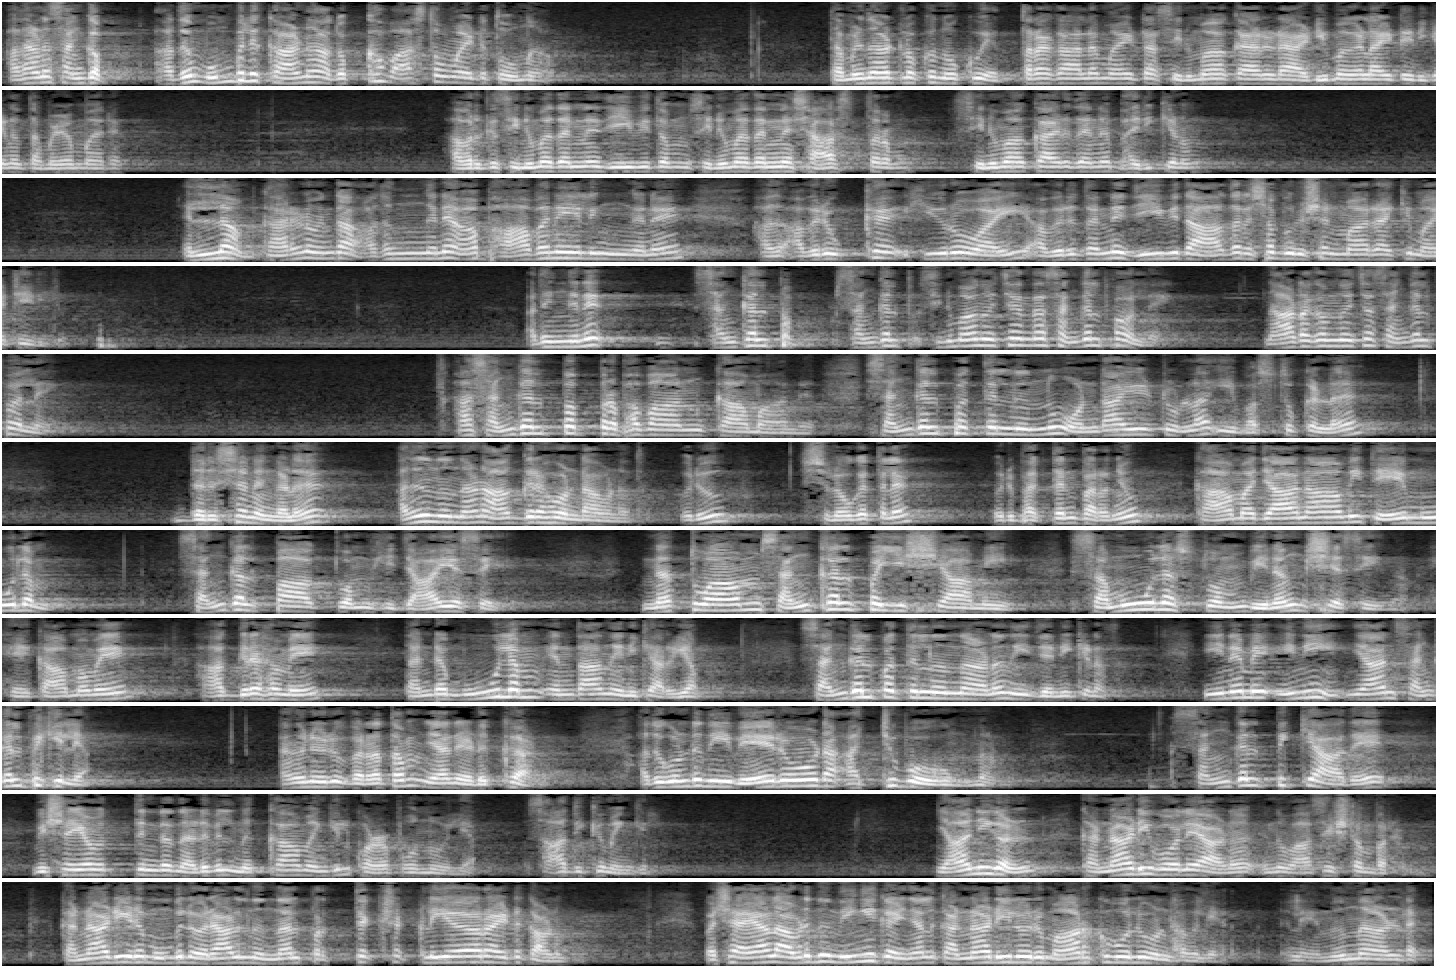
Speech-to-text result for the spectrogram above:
അതാണ് സംഘം. അത് മുമ്പിൽ കാണുക അതൊക്കെ വാസ്തവമായിട്ട് തോന്നുക. തമിഴ്നാട്ടിലൊക്കെ നോക്കൂ എത്ര കാലമായിട്ട് ആ സിനിമാക്കാരുടെ അടിമകളായിട്ട് ഇരിക്കണം തമിഴന്മാര്. അവർക്ക് സിനിമ തന്നെ ജീവിതം സിനിമ തന്നെ ശാസ്ത്രം സിനിമാക്കാർ തന്നെ ഭരിക്കണം. എല്ലാം. കാരണം എന്താ? അതങ്ങനെ ആ ഭാവനയിൽ ഇങ്ങനെ അവരൊക്കെ ഹീറോ ആയി അവർ തന്നെ ജീവിത ആദർശ പുരുഷന്മാരാക്കി മാറ്റിയിരിക്കും. അതിങ്ങനെ സങ്കല്പം സങ്കല്പ. സിനിമ എന്ന് വെച്ചാൽ എന്താ? സങ്കല്പമല്ലേ? നാടകം എന്ന് വെച്ചാൽ സങ്കല്പമല്ലേ? ആ സങ്കല്പപ്രഭവാൻ കാമാന് സങ്കല്പത്തിൽ നിന്നും ഉണ്ടായിട്ടുള്ള ഈ വസ്തുക്കൾ ദർശനങ്ങൾ അതിൽ നിന്നാണ് ആഗ്രഹം ഉണ്ടാവുന്നത് ഒരു ശ്ലോകത്തിൽ ഒരു ഭക്തൻ പറഞ്ഞു കാമജാനാമി തേ മൂലം സങ്കൽപ്പാത്വം ഹി ജായസേ. നത്വാം സങ്കൽപ്പയിഷ്യാമി സമൂലസ്ത്വം വിനങ്ഷ്യസി ഹേ കാമമേ ആഗ്രഹമേ തന്റെ മൂലം എന്താന്ന് എനിക്കറിയാം. സങ്കല്പത്തിൽ നിന്നാണ് നീ ജനിക്കണത്. ഇനമേ ഇനി ഞാൻ സങ്കല്പിക്കില്ല അങ്ങനെ ഒരു വ്രതം ഞാൻ എടുക്കുകയാണ്. അതുകൊണ്ട് നീ വേരോട് അറ്റുപോകും എന്നാണ്. സങ്കല്പിക്കാതെ വിഷയത്തിന്റെ നടുവിൽ നിൽക്കാമെങ്കിൽ കുഴപ്പമൊന്നുമില്ല. സാധിക്കുമെങ്കിൽ. ജ്ഞാനികൾ കണ്ണാടി പോലെയാണ് എന്ന് വാസിഷ്ടം പറയും. കണ്ണാടിയുടെ മുമ്പിൽ ഒരാൾ നിന്നാൽ പ്രത്യക്ഷ ക്ലിയർ ആയിട്ട് കാണും. പക്ഷെ അയാൾ അവിടുന്ന് നീങ്ങിക്കഴിഞ്ഞാൽ കണ്ണാടിയിൽ ഒരു മാർക്ക് പോലും ഉണ്ടാവില്ല. അല്ലെ? നിന്ന ആളുടെ.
